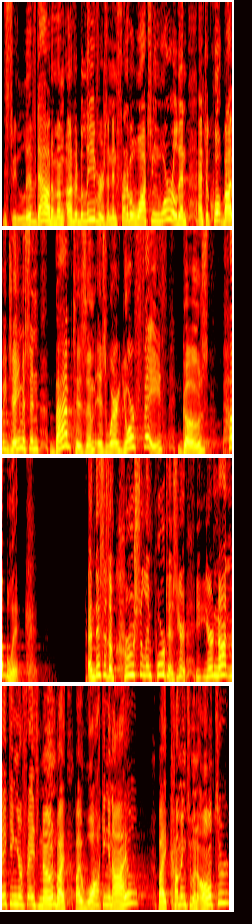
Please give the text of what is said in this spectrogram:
It is to be lived out among other believers and in front of a watching world. And, and to quote Bobby Jamieson, baptism is where your faith goes public. And this is of crucial importance. You're, you're not making your faith known by, by walking an aisle, by coming to an altar,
